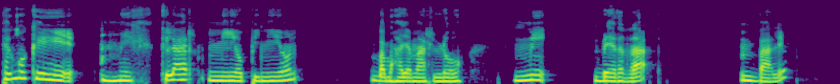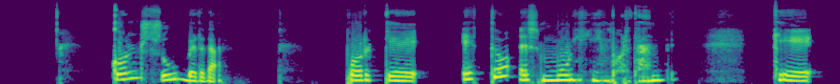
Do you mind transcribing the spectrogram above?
tengo que mezclar mi opinión vamos a llamarlo mi verdad, ¿vale? Con su verdad. Porque esto es muy importante. Que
